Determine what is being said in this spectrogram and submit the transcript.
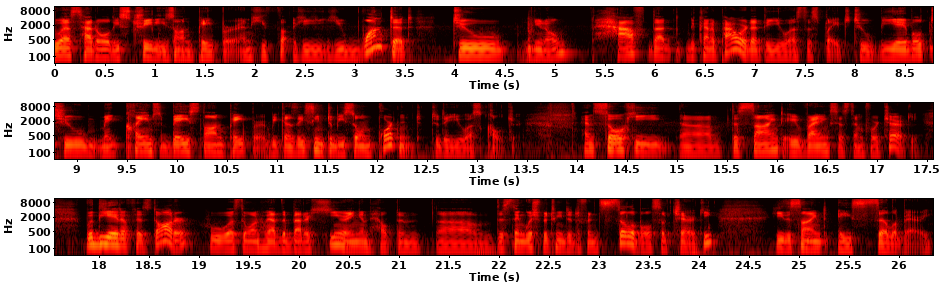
U.S. had all these treaties on paper, and he thought he he wanted to, you know, have that the kind of power that the U.S. displayed to be able to make claims based on paper because they seem to be so important to the U.S. culture. And so he uh, designed a writing system for Cherokee with the aid of his daughter, who was the one who had the better hearing and helped him um, distinguish between the different syllables of Cherokee. He designed a syllabary.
